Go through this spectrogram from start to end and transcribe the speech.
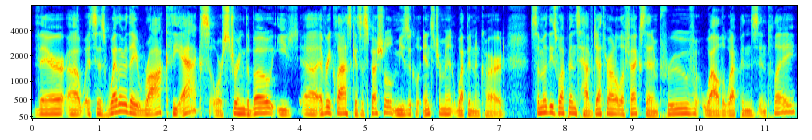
there, uh, it says whether they rock the axe or string the bow. Each uh, every class gets a special musical instrument, weapon, and card. Some of these weapons have death rattle effects that improve while the weapons in play.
